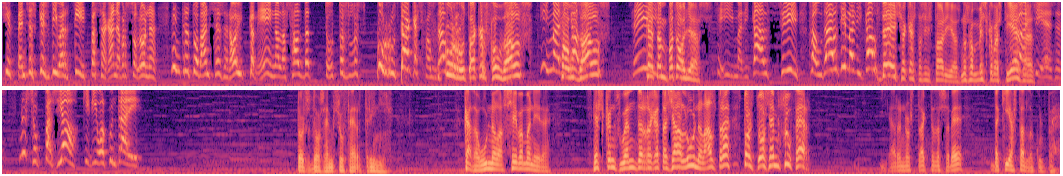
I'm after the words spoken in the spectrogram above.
Si et penses que és divertit passegant a Barcelona mentre tu avances heroicament a l'assalt de totes les corrotaques feudals... Corrotaques feudals? I medicals. Feudals? Sí. Què t'empatolles? Sí, medicals, sí, feudals i medicals. Deixa aquestes històries, no són més que bestieses. Bestieses. No sóc pas jo qui diu el contrari. Tots dos hem sofert, Trini. Cada un a la seva manera. És que ens ho hem de regatejar l'un a l'altre, tots dos hem sofert. I ara no es tracta de saber de qui ha estat la culpa.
